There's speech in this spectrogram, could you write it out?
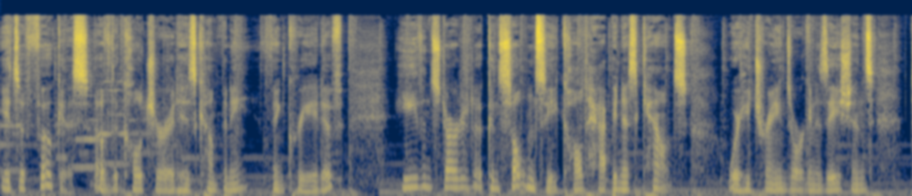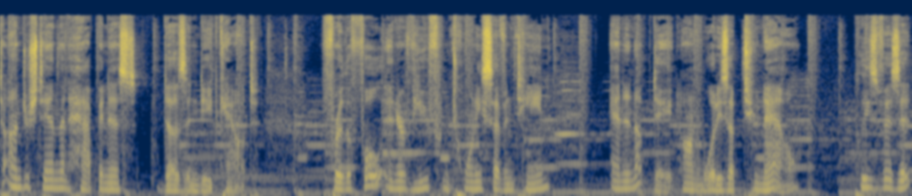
It's a focus of the culture at his company, Think Creative. He even started a consultancy called Happiness Counts, where he trains organizations to understand that happiness does indeed count. For the full interview from 2017 and an update on what he's up to now, please visit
